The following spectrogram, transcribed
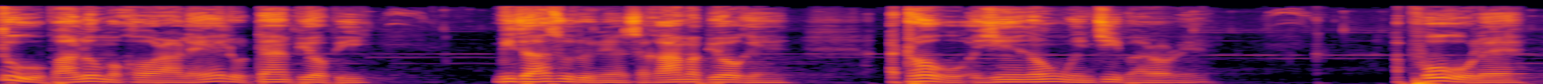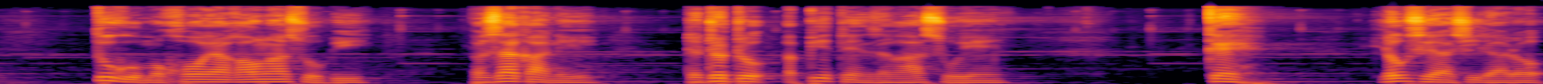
သူ့ကိုဘာလို့မခေါ်တာလဲလို့တန်းပြောပြီးမိသားစုတွေနဲ့စကားမပြောခင်အတော့ကိုအရင်ဆုံးဝင်ကြည့်ပါတော့တယ်အဖိုးကိုလည်း သူ့ကိုမခေါ်ရကောင်းလားဆိုပြီးဗဇက်ကနေတတွတ်တွတ်အပြစ်တင်စကားဆိုရင်ကဲလှုပ်เสียရှိတာတော့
